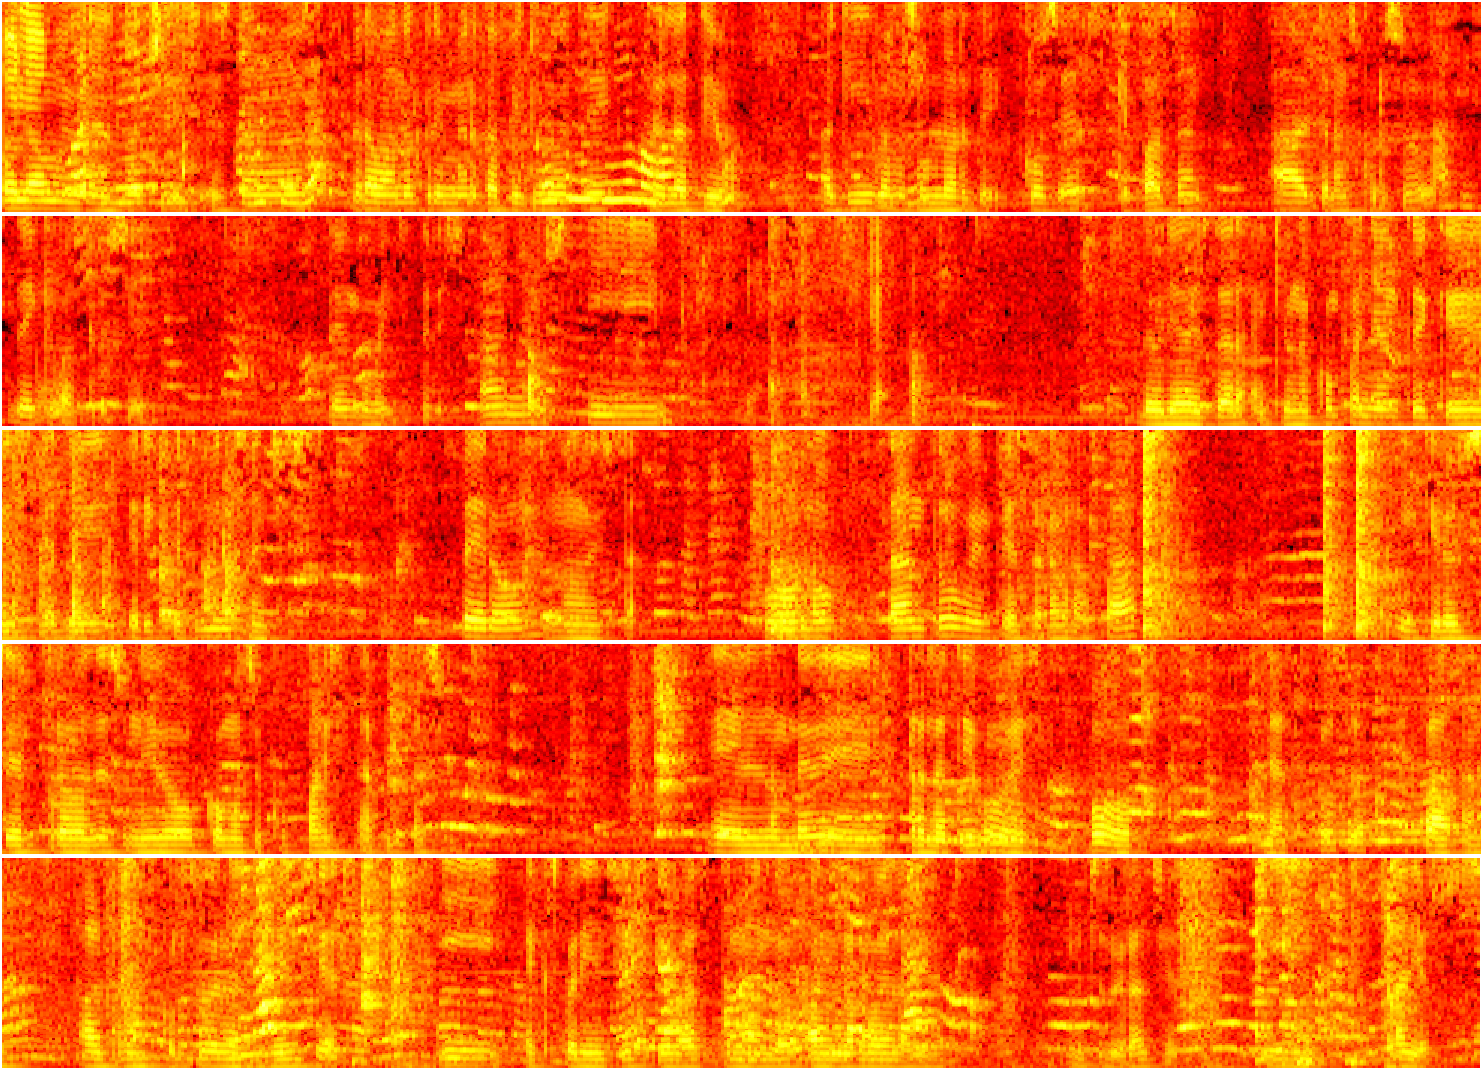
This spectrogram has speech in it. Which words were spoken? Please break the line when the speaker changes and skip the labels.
Hola, muy buenas noches. Estamos grabando el primer capítulo de Relativo. Aquí vamos a hablar de cosas que pasan al transcurso de que vas creciendo. Tengo 23 años y ya. Debería de estar aquí un acompañante que es Eric Edwin Sánchez, pero no está. Por lo tanto, voy a empezar a grabar y quiero hacer pruebas de sonido cómo se ocupa esta aplicación. El nombre de relativo es por las cosas que pasan al transcurso de las vivencias y experiencias que vas tomando a lo largo de la vida. Muchas gracias y adiós.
